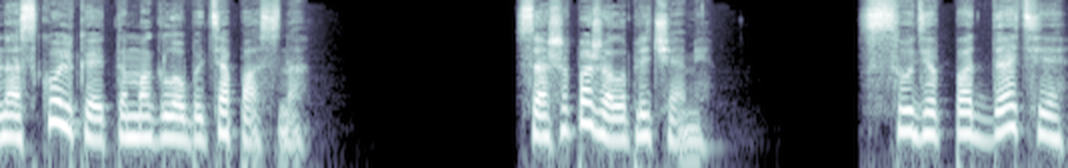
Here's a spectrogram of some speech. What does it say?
Насколько это могло быть опасно? Саша пожала плечами. Судя по дате,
